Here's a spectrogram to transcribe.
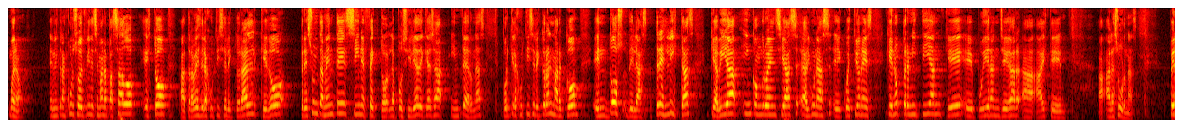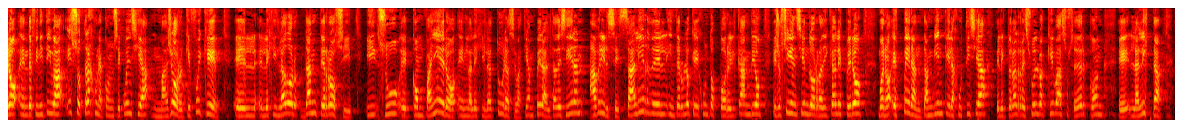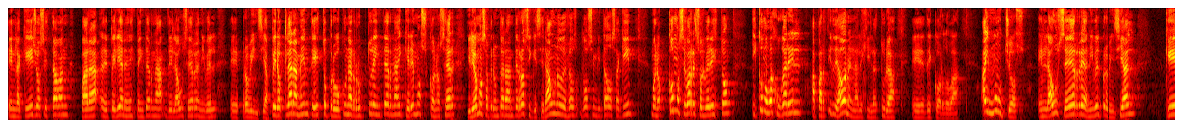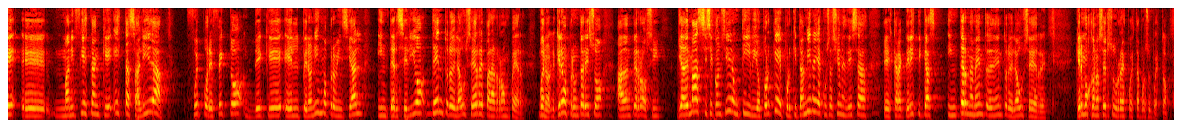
bueno, en el transcurso del fin de semana pasado, esto a través de la justicia electoral quedó presuntamente sin efecto la posibilidad de que haya internas, porque la justicia electoral marcó en dos de las tres listas que había incongruencias, algunas eh, cuestiones que no permitían que eh, pudieran llegar a, este, a las urnas. Pero en definitiva, eso trajo una consecuencia mayor, que fue que el, legislador Dante Rossi y su eh, compañero en la legislatura, Sebastián Peralta, decidieran abrirse, salir del interbloque de Juntos por el Cambio. Ellos siguen siendo radicales, pero bueno, esperan también que la justicia electoral resuelva qué va a suceder con eh, la lista en la que ellos estaban para eh, pelear en esta interna de la UCR a nivel eh, provincia. Pero claramente esto provocó una ruptura interna y queremos conocer, y le vamos a preguntar a Dante Rossi, que será uno de los dos invitados aquí, bueno, cómo se va a resolver esto y cómo va a jugar él a partir de ahora en la legislatura eh, de Córdoba. Hay muchos en la UCR a nivel provincial que eh, manifiestan que esta salida fue por efecto de que el peronismo provincial intercedió dentro de la UCR para romper bueno, le queremos preguntar eso a Dante Rossi. Y además, si se considera un tibio, ¿por qué? Porque también hay acusaciones de esas eh, características internamente dentro de la UCR. Queremos conocer su respuesta, por supuesto.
